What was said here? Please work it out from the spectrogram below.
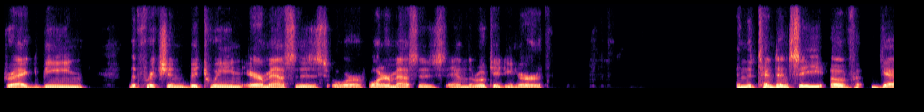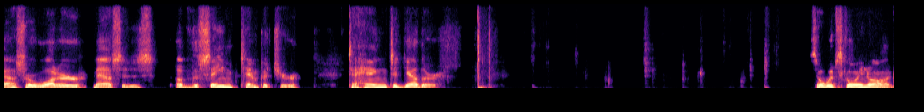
drag being the friction between air masses or water masses and the rotating Earth. And the tendency of gas or water masses of the same temperature to hang together. So what's going on?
